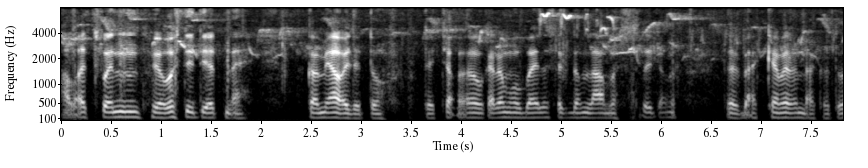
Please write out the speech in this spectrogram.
आवाज पण व्यवस्थित येत नाही. कमी आवाज येतो. त्याच्या कारण मोबाईलच एकदम लांब असतो. त्याच्यामुळे तर बॅक कॅमेरा दाखवतो.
